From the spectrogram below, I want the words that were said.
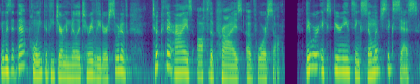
It was at that point that the German military leaders sort of took their eyes off the prize of Warsaw. They were experiencing so much success,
